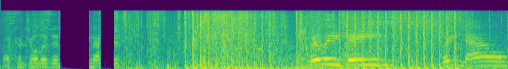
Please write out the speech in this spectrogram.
My controller disconnected. Really, game? Right now?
